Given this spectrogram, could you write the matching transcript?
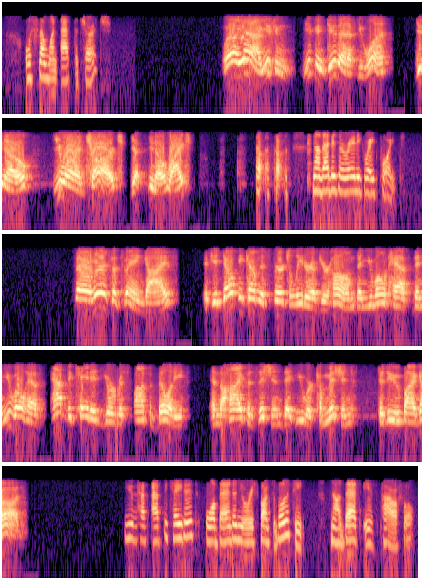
or someone at the church? Well, yeah, you can you can do that if you want. You know, you are in charge. You, you know, right? now that is a really great point. So here's the thing, guys. If you don't become the spiritual leader of your home, then you won't have, then you will have abdicated your responsibility and the high position that you were commissioned to do by God. You have abdicated or abandoned your responsibility. Now that is powerful.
